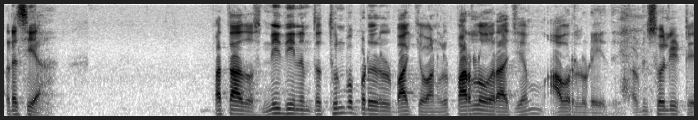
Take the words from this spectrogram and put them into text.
கடைசியாக பத்தாவது வருஷம் நீதி நிமித்த துன்பப்படுகிறவர்கள் பாக்கியவான்கள் பரலோக ராஜ்யம் அவர்களுடையது. அப்படின்னு சொல்லிட்டு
